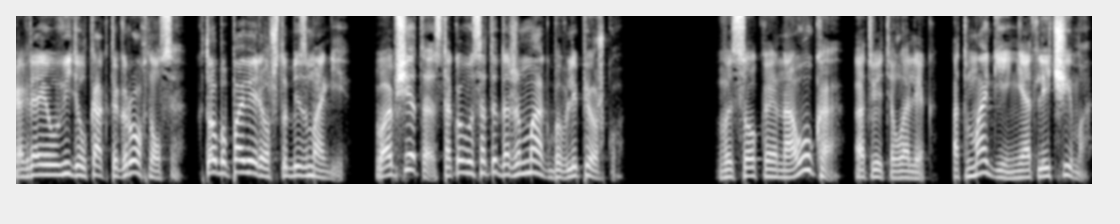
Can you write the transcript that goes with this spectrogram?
Когда я увидел, как ты грохнулся, кто бы поверил, что без магии? Вообще-то, с такой высоты даже маг бы в лепешку. Высокая наука, ответил Олег, от магии неотличима.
